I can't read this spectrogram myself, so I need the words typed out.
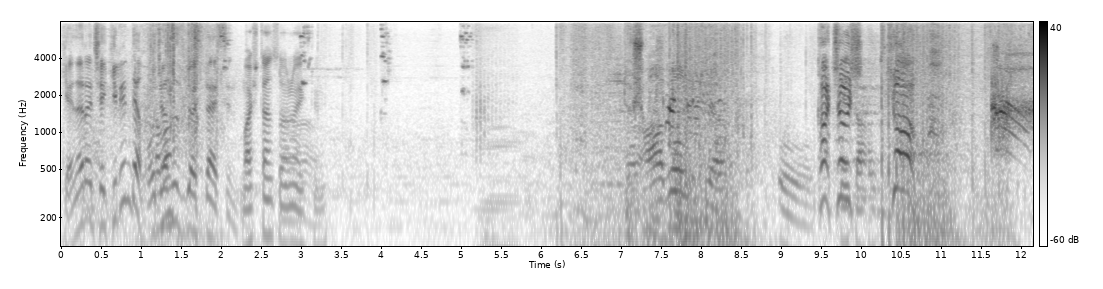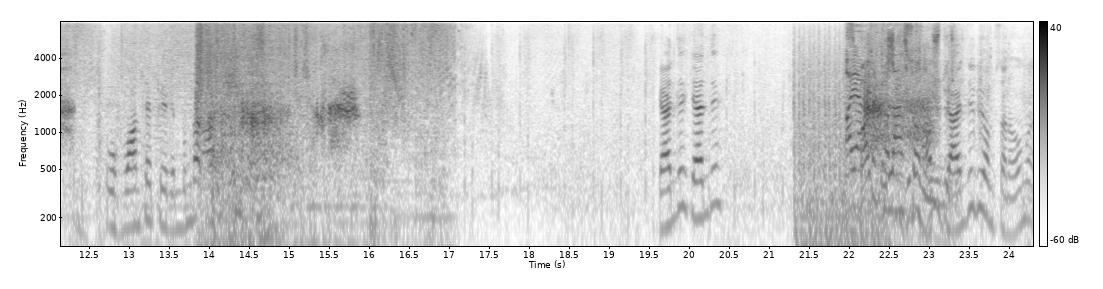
Kenara çekilin de hocanız göstersin. Maçtan sonra ekleyin. Abi olmuş ya. Oo. Kaçış yok. Oh one tap yedim. Bunlar artık Geldi geldi. Ayakta kalan son oyuncu. Geldi diyorum sana Oman.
